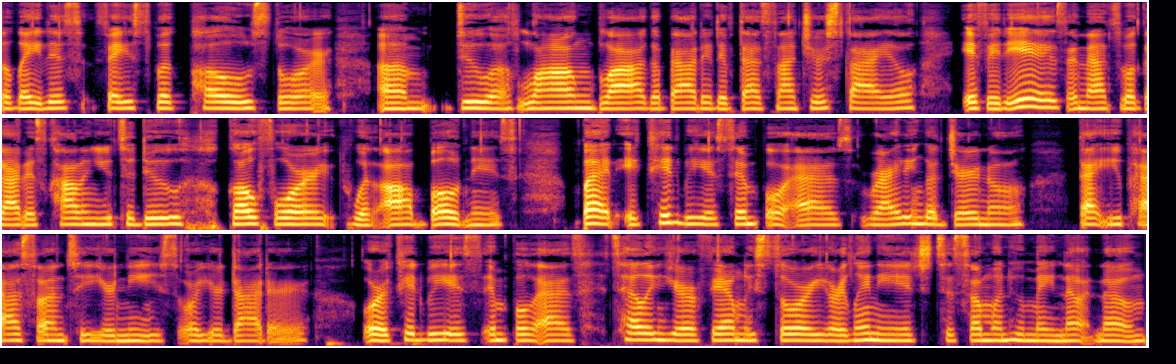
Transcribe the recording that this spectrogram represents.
the latest Facebook post or um, do a long blog about it if that's not your style. If it is, and that's what God is calling you to do, go for it with all boldness. But it could be as simple as writing a journal that you pass on to your niece or your daughter or it could be as simple as telling your family story or lineage to someone who may not know,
